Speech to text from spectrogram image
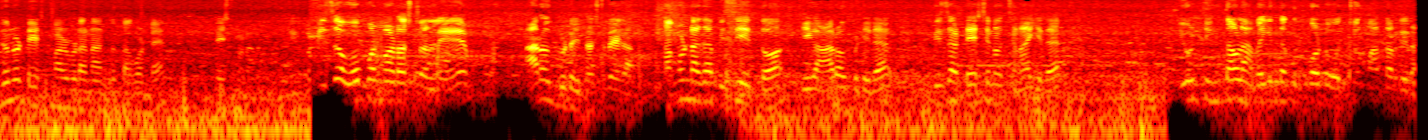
ಇದನ್ನು ಟೇಸ್ಟ್ ಮಾಡಿಬಿಡೋಣ ಅಂತ ತಗೊಂಡೆ. ಟೇಸ್ಟ್ ಮಾಡೋಣ. ಪಿಜ್ಜಾ ಓಪನ್ ಮಾಡೋ ಅಷ್ಟರಲ್ಲಿ ಆರೋಗ್ಬಿಟ್ಟೈತೆ ಅಷ್ಟು ಬೇಗ. ತಗೊಂಡಾಗ ಬಿಸಿ ಇತ್ತು. ಈಗ ಆರೋಗ್ಬಿಟ್ಟಿದೆ ಪಿಜ್ಜಾ ಟೇಸ್ಟ್ ಏನೋ ಚೆನ್ನಾಗಿದೆ. ಇವ್ಳು ತಿಂತಾವಳೆ ಅವಾಗಿಂದ ಕುತ್ಕೊಂಡು ಒಂಚೂರು ಮಾತಾಡ್ತೀರ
